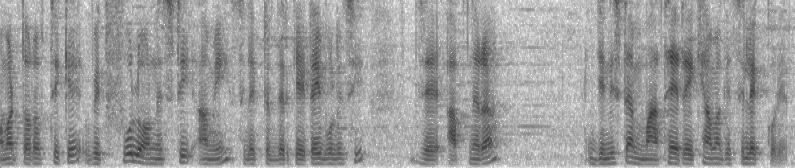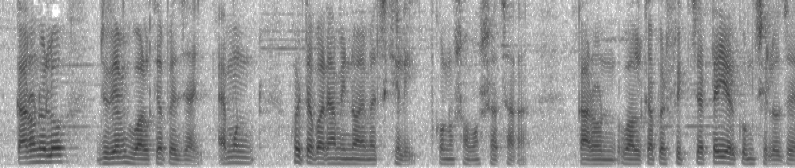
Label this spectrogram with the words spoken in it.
আমার তরফ থেকে উইথ ফুল অনেস্টি আমি সিলেক্টরদেরকে এটাই বলেছি যে আপনারা জিনিসটা মাথায় রেখে আমাকে সিলেক্ট করেন। কারণ হলো, যদি আমি ওয়ার্ল্ড কাপে যাই, এমন হতে পারে আমি নয় ম্যাচ খেলি, কোনো সমস্যা ছাড়া। কারণ ওয়ার্ল্ড কাপের ফিকচারটাই এরকম ছিল যে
